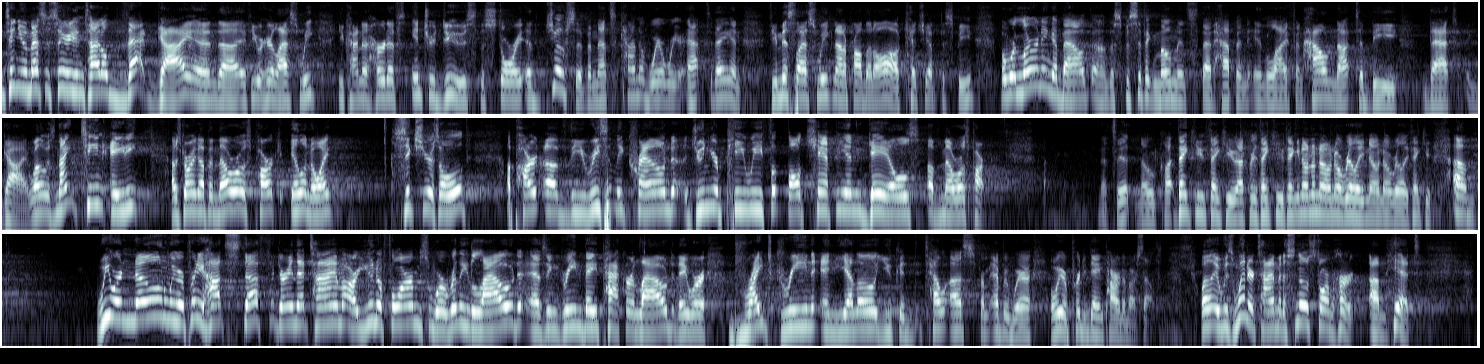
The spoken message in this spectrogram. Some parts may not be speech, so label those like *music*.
Continue a message series entitled That Guy. And uh, if you were here last week, you kind of heard us introduce the story of Joseph. And that's kind of where we're at today. And if you missed last week, not a problem at all. I'll catch you up to speed. But we're learning about uh, the specific moments that happen in life and how not to be that guy. Well, it was 1980. I was growing up in Melrose Park, Illinois, six years old, a part of the recently crowned junior Pee Wee football champion Gales of Melrose Park. That's it. No, cl- thank you, thank you. I pre- thank you, thank you. No, no, no, no, really, no, no, really, thank you. Um, we were known, we were pretty hot stuff during that time. Our uniforms were really loud, as in Green Bay Packer loud. They were bright green and yellow. You could tell us from everywhere, and we were pretty dang proud of ourselves. Well, it was wintertime, and a snowstorm hurt, um, hit.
